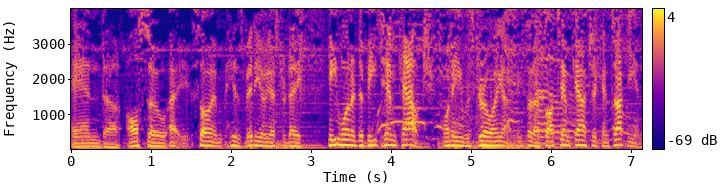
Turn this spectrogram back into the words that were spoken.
And uh, also, I saw him his video yesterday. He wanted to be Tim Couch when he was growing up. He said, "I saw Tim Couch at Kentucky, and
